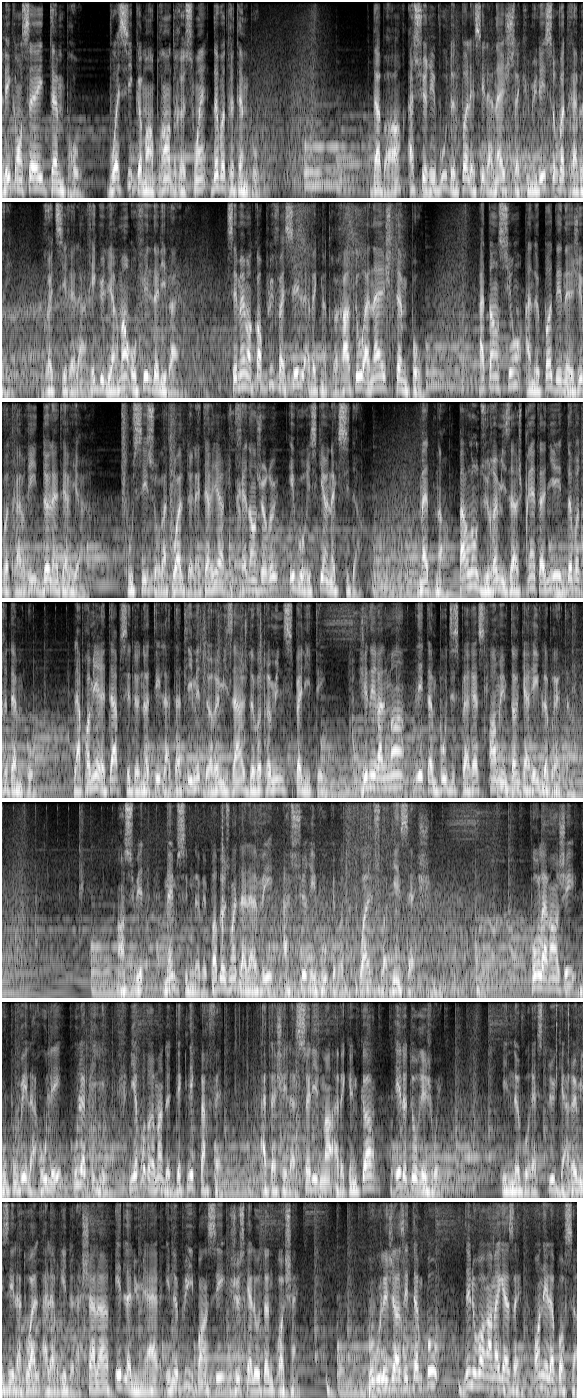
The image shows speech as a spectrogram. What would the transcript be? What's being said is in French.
Les conseils Tempro. Voici comment prendre soin de votre tempo. D'abord, assurez-vous de ne pas laisser la neige s'accumuler sur votre abri. Retirez-la régulièrement au fil de l'hiver. C'est même encore plus facile avec notre râteau à neige Tempo. Attention à ne pas déneiger votre abri de l'intérieur. Pousser sur la toile de l'intérieur est très dangereux et vous risquez un accident. Maintenant, parlons du remisage printanier de votre tempo. La première étape, c'est de noter la date limite de remisage de votre municipalité. Généralement, les tempos disparaissent en même temps qu'arrive le printemps. Ensuite, même si vous n'avez pas besoin de la laver, assurez-vous que votre toile soit bien sèche. Pour la ranger, vous pouvez la rouler ou la plier. Il n'y a pas vraiment de technique parfaite. Attachez-la solidement avec une corde et le tour est joué. Il ne vous reste plus qu'à remiser la toile à l'abri de la chaleur et de la lumière et ne plus y penser jusqu'à l'automne prochain. Vous voulez jaser tempo? Venez nous voir en magasin, on est là pour ça.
